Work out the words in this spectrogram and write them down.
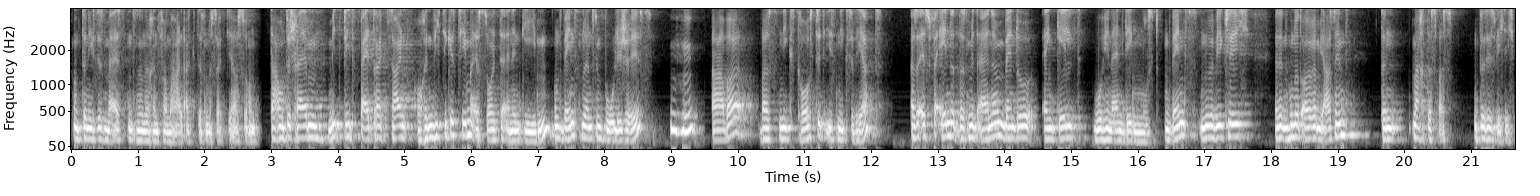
und dann ist es meistens nur noch ein Formalakt, dass man sagt, ja so. Und da unterschreiben, Mitgliedsbeitrag zahlen, auch ein wichtiges Thema, es sollte einen geben und wenn es nur ein symbolischer ist, mhm. aber was nichts kostet, ist nichts wert. Also es verändert was mit einem, wenn du ein Geld wohin einlegen musst. Und wenn es nur wirklich 100 Euro im Jahr sind, dann macht das was. Und das ist wichtig.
